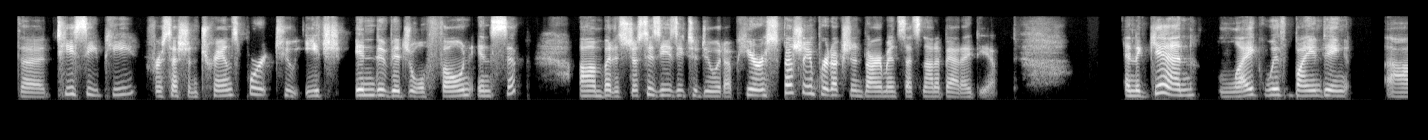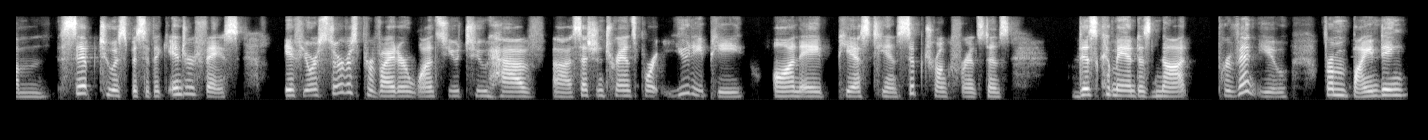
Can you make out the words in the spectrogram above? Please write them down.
the TCP for session transport to each individual phone in SIP um, but it's just as easy to do it up here, especially in production environments. That's not a bad idea. And again, like with binding um, SIP to a specific interface, if your service provider wants you to have uh, session transport UDP on a PSTN SIP trunk, for instance, this command does not prevent you from binding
